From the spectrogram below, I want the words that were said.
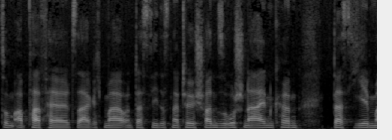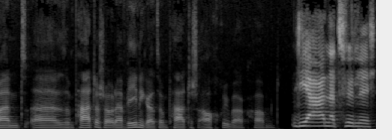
zum Opfer fällt, sage ich mal, und dass sie das natürlich schon so schneiden können, dass jemand äh, sympathischer oder weniger sympathisch auch rüberkommt. Ja, natürlich.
